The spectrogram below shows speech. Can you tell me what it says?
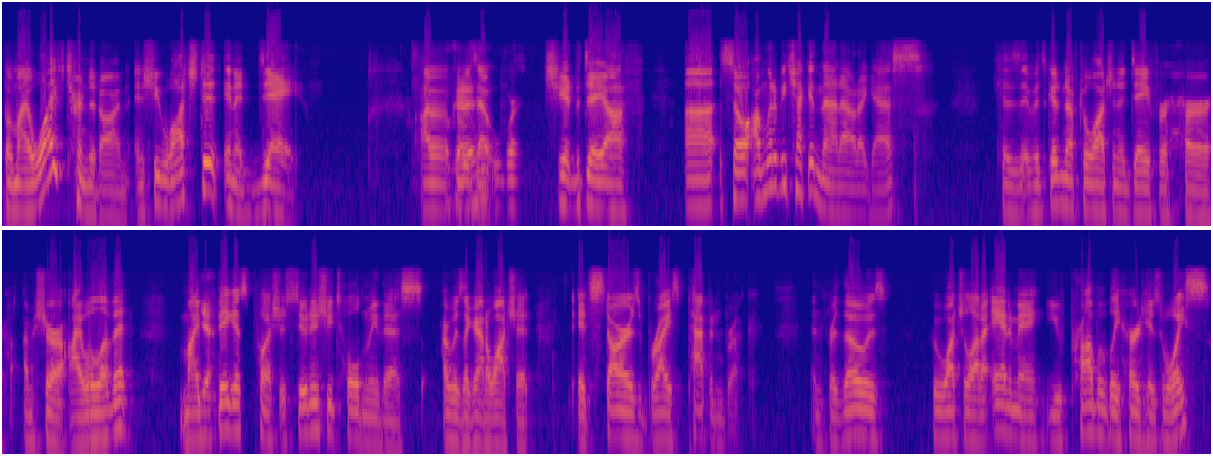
But my wife turned it on, and she watched it in a day. I Okay. was at work. She had the day off. Uh, so I'm going to be checking that out, I guess. Because if it's good enough to watch in a day for her, I'm sure I will love it. My Yeah. biggest push, as soon as she told me this, I was like, I gotta watch it. It stars Bryce Papenbrook. And for those who watch a lot of anime, you've probably heard his voice.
